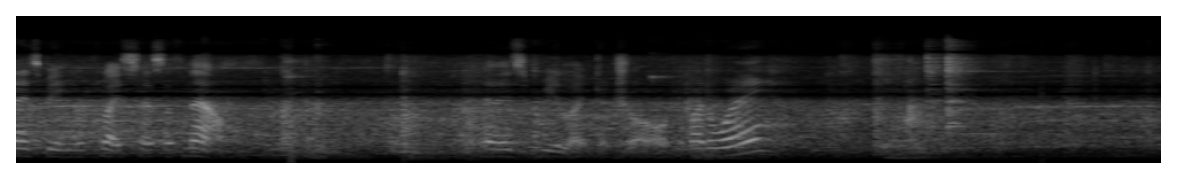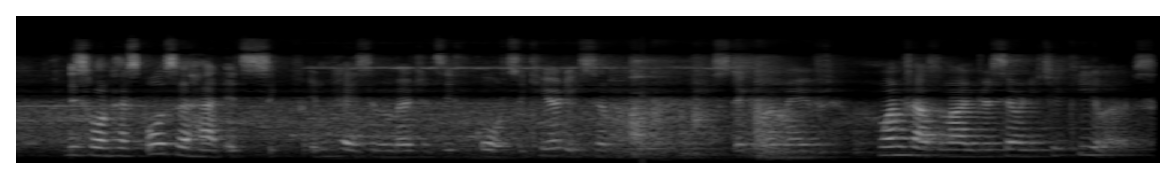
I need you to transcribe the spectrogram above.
and it's being replaced as of now. And it's relay controlled, by the way. This one has also had its in case of emergency board security sticker removed. 1,972 kilos.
